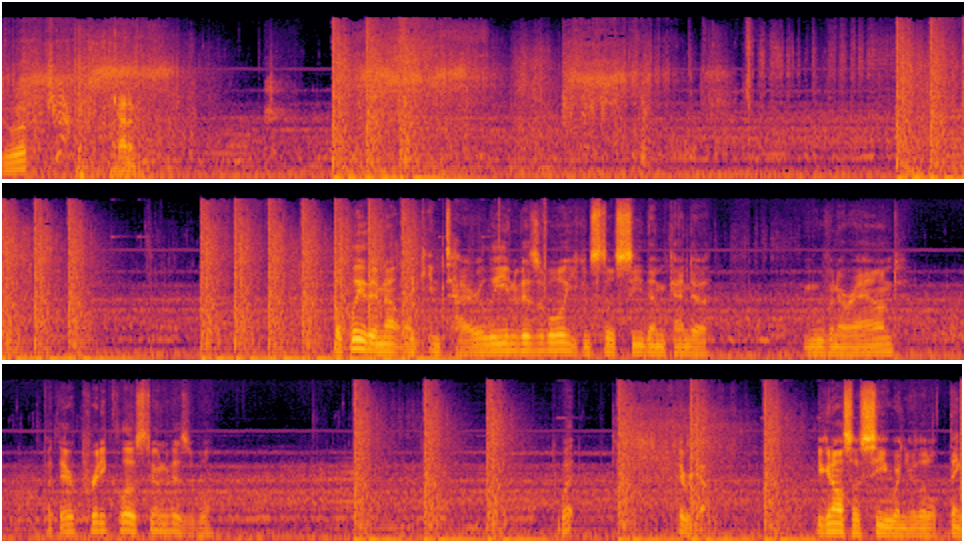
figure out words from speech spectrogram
Whoop. Got him. Luckily, they're not like entirely invisible. You can still see them kind of moving around. But they're pretty close to invisible. What? There we go. You can also see when your little thing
